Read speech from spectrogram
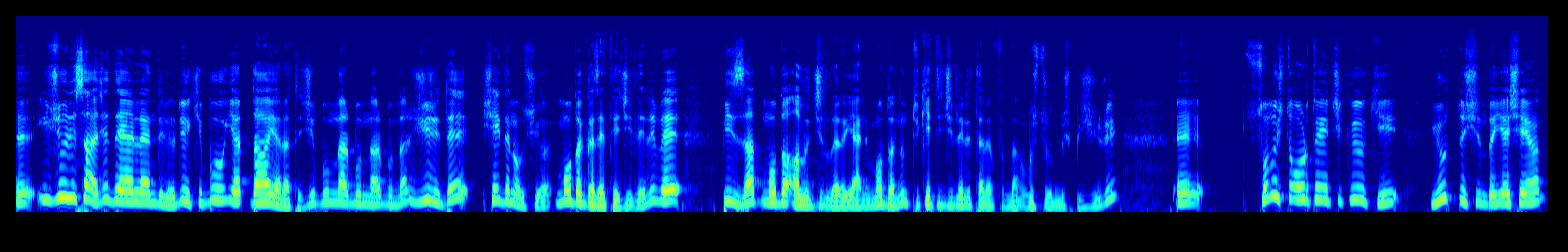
E, jüri sadece değerlendiriyor. Diyor ki bu daha yaratıcı. Bunlar bunlar bunlar. Jüri de şeyden oluşuyor. Moda gazetecileri ve bizzat moda alıcıları yani modanın tüketicileri tarafından oluşturulmuş bir jüri. E, sonuçta ortaya çıkıyor ki yurt dışında yaşayan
